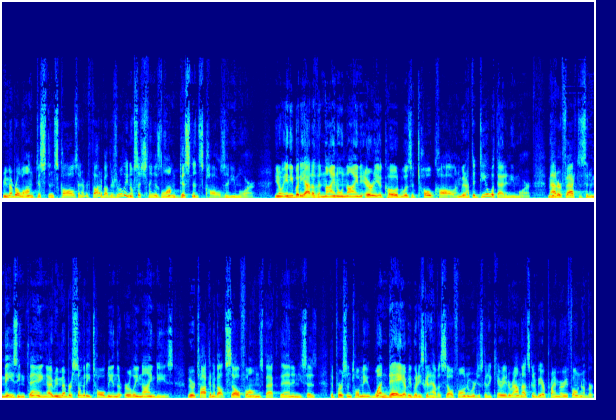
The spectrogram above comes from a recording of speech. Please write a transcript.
remember long distance calls? I never thought about it. There's really no such thing as long distance calls anymore you know, anybody out of the 909 area code was a toll call, and we don't have to deal with that anymore. Matter of fact, it's an amazing thing. I remember somebody told me in the early 90s, we were talking about cell phones back then, and he says, the person told me, one day everybody's going to have a cell phone, and we're just going to carry it around. That's going to be our primary phone number.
